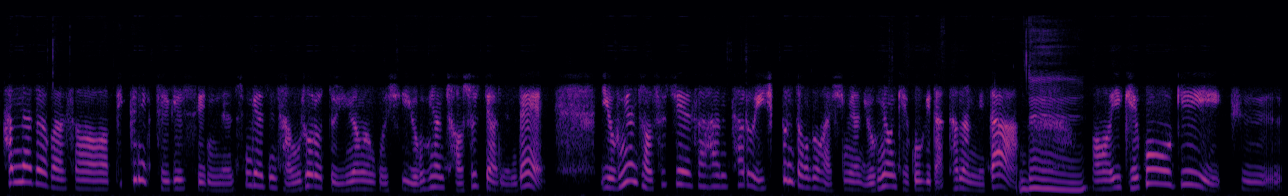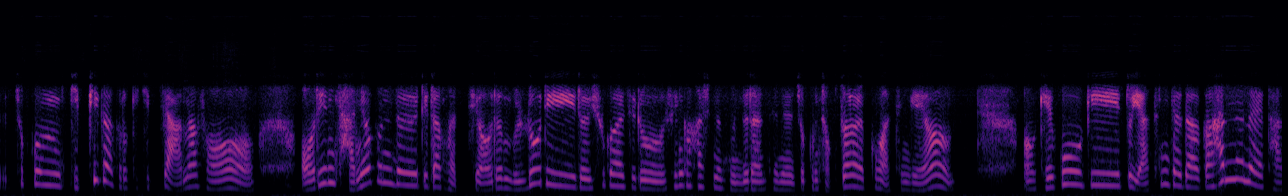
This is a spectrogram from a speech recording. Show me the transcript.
한나절 가서 피크닉 즐길 수 있는 숨겨진 장소로 또 유명한 곳이 용현 저수지였는데, 이 용현 저수지에서 한 차로 20분 정도 가시면 용현 계곡이 나타납니다. 네. 어, 이 계곡이 그 조금 깊이가 그렇게 깊지 않아서 어린 자녀분들이랑 같이 얼음 물놀이를 휴가지로 생각하시는 분들한테는 조금 적절할 것 같은 게요. 어, 계곡이 또 얕은 데다가 한눈에 다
